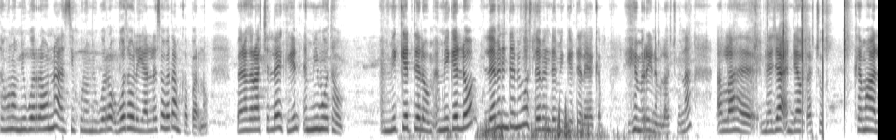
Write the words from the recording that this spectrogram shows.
ተሆኖ የሚወራውና እዚህ ሆኖ የሚወራው ቦታው ላይ ያለ ሰው በጣም ከባድ ነው። በነገራችን ላይ ግን የሚሞተው የሚገደለውም የሚገለውም ለምን እንደሚሞት ለምን እንደሚገደል አያውቅም። የምሬን እምላችሁ እና አላህ ነጃ እንዲያወጣችሁ ከመሀል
